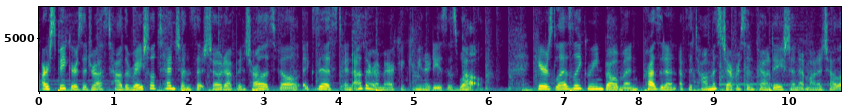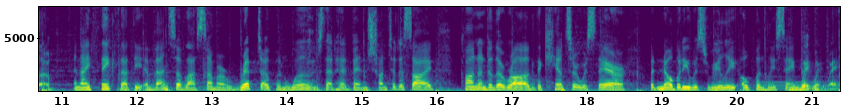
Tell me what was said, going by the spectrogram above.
Our speakers addressed how the racial tensions that showed up in Charlottesville exist in other American communities as well. Here's Leslie Greene Bowman, president of the Thomas Jefferson Foundation at Monticello. And I think that the events of last summer ripped open wounds that had been shunted aside, gone under the rug. The cancer was there, but nobody was really openly saying, wait, wait, wait.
